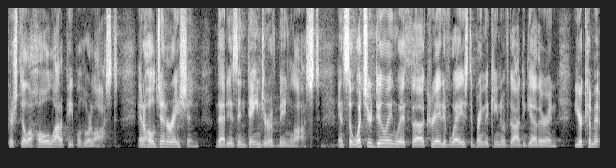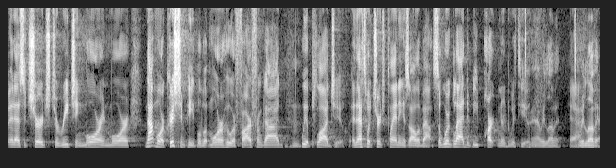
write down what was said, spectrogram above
there's still a whole lot of people who are lost and a whole generation that is in danger of being lost. Mm-hmm. And so, what you're doing with uh, creative ways to bring the kingdom of God together and your commitment as a church to reaching more and more, not more Christian people, but more who are far from God, mm-hmm. we applaud you. And that's mm-hmm. what church planting is all about. So, we're glad to be partnered with you. Yeah, we love it. Yeah, we love it.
